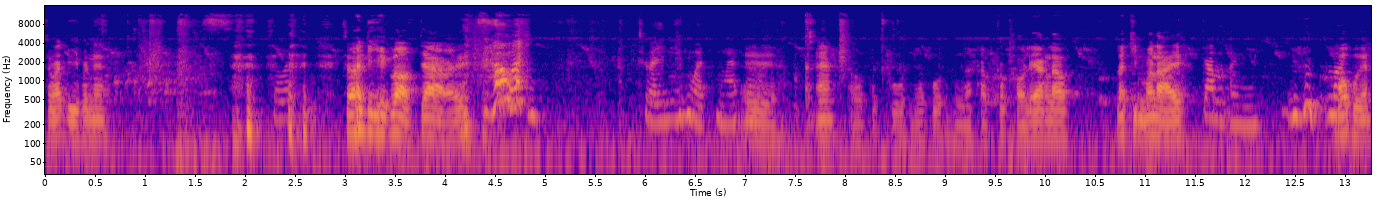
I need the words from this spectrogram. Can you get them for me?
สวัสดีเพิ่นเนี่ยสวัสดีสวัสดีอีกรอบจ้าไปช่วยนี่หวดมาเอออะเอาไปปูเนื้อปูนี่นะครับกับเขาวเลี้ยงเราแล้วกินบ่หลายจำอันนี้ บ่เบิด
